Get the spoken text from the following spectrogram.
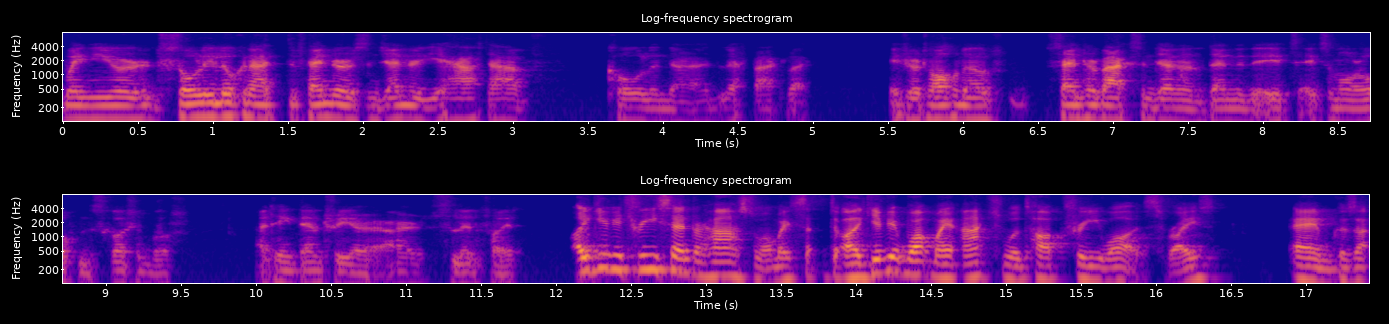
when you're solely looking at defenders in general, you have to have Cole in there, left back. Like if you're talking of centre backs in general, then it's it's a more open discussion. But I think them three are, are solidified. I'll give you three centre halves. What my I'll give you what my actual top three was, right? Um, because I,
